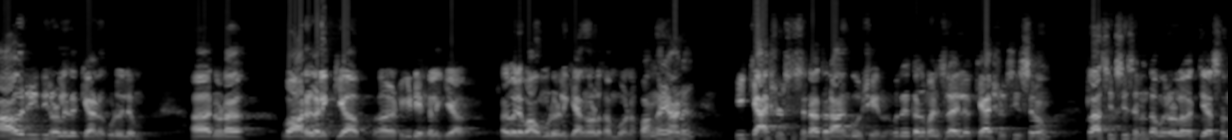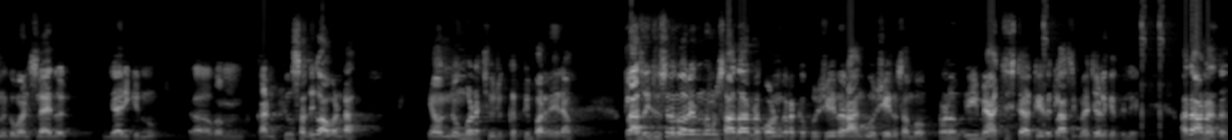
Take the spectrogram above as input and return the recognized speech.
ആ ഒരു രീതിയിലുള്ള ഇതൊക്കെയാണ്. കൂടുതലും നമ്മുടെ വാറ് കളിക്കുക ടി ഡി എം കളിക്കുക അതുപോലെ വാവ് മൂഡ് കളിക്കുക അങ്ങനെയുള്ള സംഭവമാണ്. അപ്പോൾ അങ്ങനെയാണ് ഈ കാഷ്വൽ സീസണിന്റെ അകത്ത് റാങ്ക് പുഷ് ചെയ്യുന്നത്. അപ്പോൾ നിങ്ങൾക്ക് അത് മനസ്സിലായല്ലോ കാഷ്വൽ സീസണും ക്ലാസിക് സീസണും തമ്മിലുള്ള വ്യത്യാസം നിങ്ങൾക്ക് മനസ്സിലായെന്ന് വിചാരിക്കുന്നു. അപ്പം കൺഫ്യൂസ് അധികം ആവണ്ട. ഞാൻ ഒന്നും കൂടെ ചുരുക്കത്തിൽ പറഞ്ഞുതരാം. ക്ലാസിക് സീസൺ എന്ന് പറയുന്നത് നമ്മൾ സാധാരണ കോൺകർ ഒക്കെ പുഷ് ചെയ്യുന്ന റാങ്ക് പുഷ് ചെയ്യുന്ന സംഭവം. നമ്മൾ ഈ മാച്ച് സ്റ്റാർട്ട് ചെയ്ത് ക്ലാസിക് മാച്ച് കളിക്കത്തില്ലേ? അതാണത്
